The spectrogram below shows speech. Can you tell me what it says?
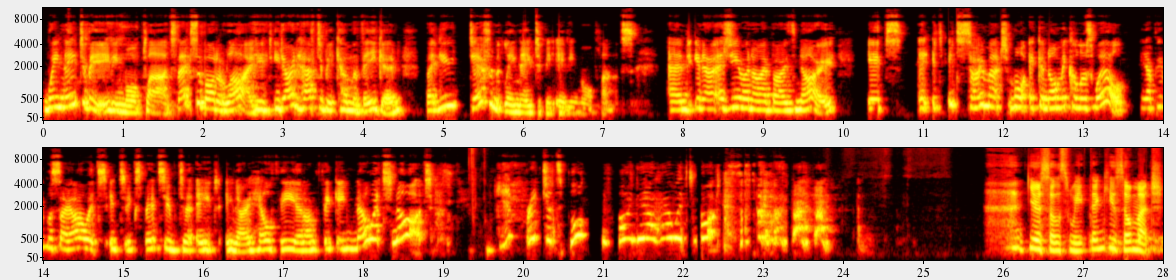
we need to be eating more plants. That's the bottom line. You, you, don't have to become a vegan, but you definitely need to be eating more plants. And, you know, as you and I both know, it's it, it's so much more economical as well. You know, people say, "Oh, it's it's expensive to eat, you know, healthy," and I'm thinking, no, it's not. Get Bridget's book and find out how it's not. You're so sweet. Thank you so much.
